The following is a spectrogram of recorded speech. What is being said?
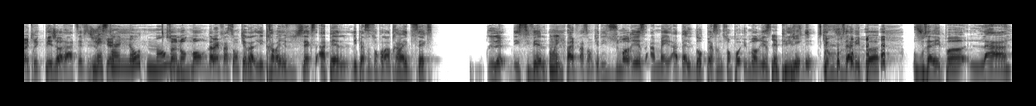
un truc péjoratif, c'est juste Mais c'est un autre monde. C'est un autre monde. De la même façon que les travailleuses du sexe appellent les personnes qui sont pas dans le travail du sexe des civils. De la même façon que des humoristes appellent d'autres personnes qui sont pas humoristes. Le public. Parce que vous avez pas, vous avez pas la.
